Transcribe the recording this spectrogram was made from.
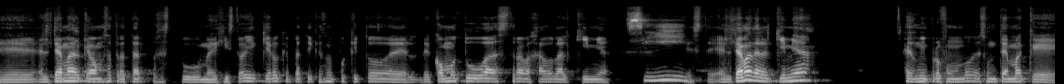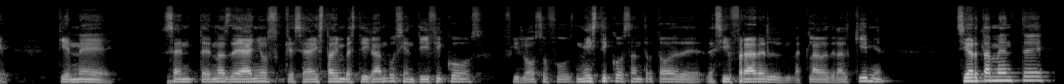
Eh, el tema del que vamos a tratar, pues tú me dijiste, oye, quiero que platiques un poquito de, de cómo tú has trabajado la alquimia. Sí. Este, el tema de la alquimia es muy profundo, es un tema que tiene centenas de años que se ha estado investigando, científicos, filósofos, místicos han tratado de descifrar el, la clave de la alquimia. Ciertamente,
